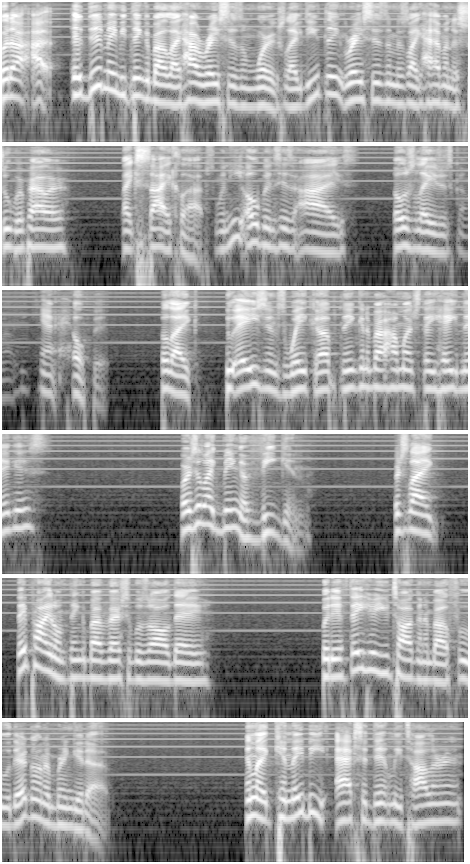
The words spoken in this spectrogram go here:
But I, I, it did make me think about like how racism works. Like, do you think racism is like having a superpower? Like Cyclops, when he opens his eyes, those lasers come out. He can't help it. So like, do Asians wake up thinking about how much they hate niggas? Or is it like being a vegan? Which like they probably don't think about vegetables all day. But if they hear you talking about food, they're gonna bring it up. And like, can they be accidentally tolerant?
